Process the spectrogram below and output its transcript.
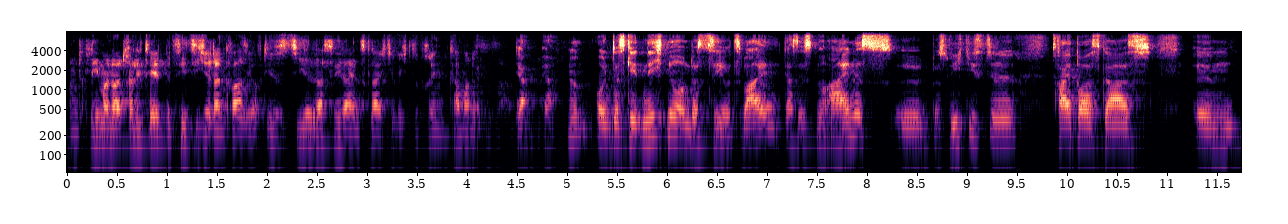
Und Klimaneutralität bezieht sich ja dann quasi auf dieses Ziel, das wieder ins Gleichgewicht zu bringen. Kann man das so sagen? Ja, ja. Und es geht nicht nur um das CO2, das ist nur eines, äh, das wichtigste Treibhausgas. Ähm,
